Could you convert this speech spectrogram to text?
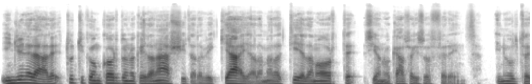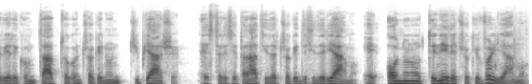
In generale, tutti concordano che la nascita, la vecchiaia, la malattia e la morte siano causa di sofferenza. Inoltre avere contatto con ciò che non ci piace, essere separati da ciò che desideriamo e o non ottenere ciò che vogliamo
